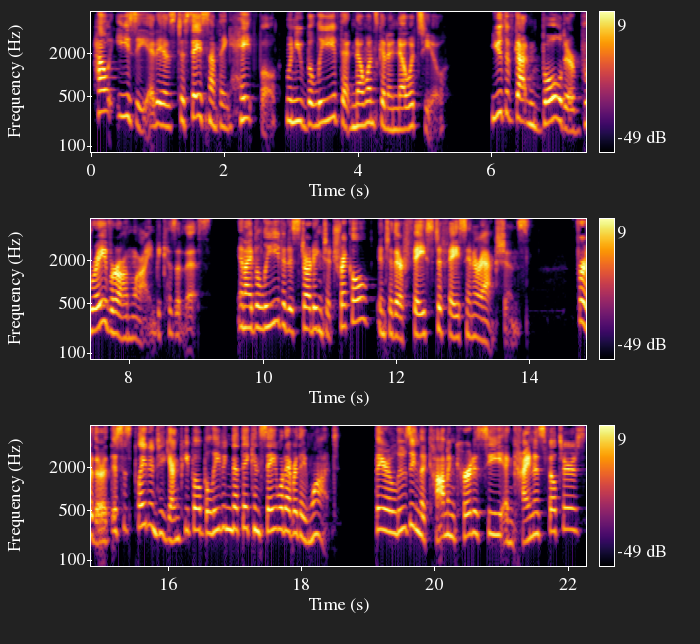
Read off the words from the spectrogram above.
How easy it is to say something hateful when you believe that no one's going to know it's you. Youth have gotten bolder, braver online because of this, and I believe it is starting to trickle into their face to face interactions. Further, this has played into young people believing that they can say whatever they want. They are losing the common courtesy and kindness filters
